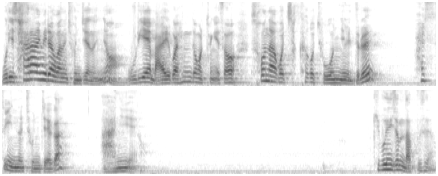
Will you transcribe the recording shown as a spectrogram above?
우리 사람이라고 하는 존재는요, 우리의 말과 행동을 통해서 선하고 착하고 좋은 일들을 할 수 있는 존재가 아니에요. 기분이 좀 나쁘세요?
